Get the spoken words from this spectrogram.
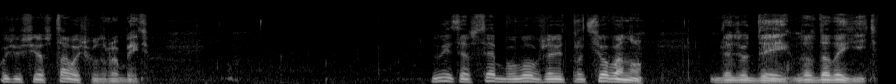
Хочу ще вставочку зробити. Ну і це все було вже відпрацьовано для людей заздалегідь.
